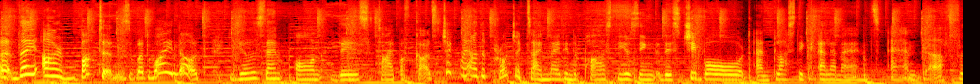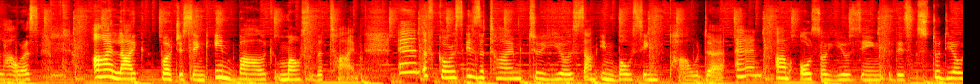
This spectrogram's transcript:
Uh, they are buttons, but why not use them on this type of cards? Check my other projects I made in the past using this chipboard and plastic elements and uh, flowers. I like purchasing in bulk most of the time. And of course, it's the time to use some embossing powder. And I'm also using this Studio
